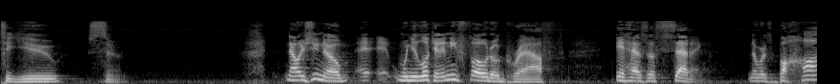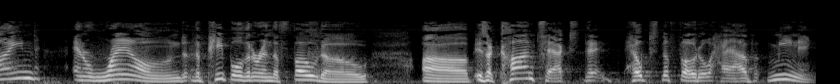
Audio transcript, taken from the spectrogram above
to you soon. Now, as you know, eh, eh, when you look at any photograph, it has a setting. In other words, behind and around the people that are in the photo uh, is a context that helps the photo have meaning.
